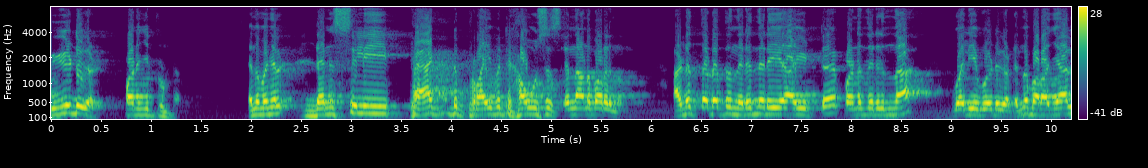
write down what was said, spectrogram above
വീടുകൾ പണിഞ്ഞിട്ടുണ്ട്. എന്ന് പറഞ്ഞാൽ ഡെൻസിലി പാക്ഡ് പ്രൈവറ്റ് ഹൗസസ് എന്നാണ് പറയുന്നത്. അടുത്തടുത്ത് നിരനിരയായിട്ട് പണിതിരുന്ന വലിയ വീടുകൾ. എന്ന് പറഞ്ഞാൽ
